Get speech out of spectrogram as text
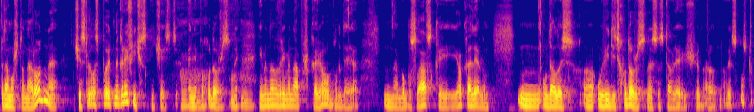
Потому что народное числилось по этнографической части, uh-huh. а не по художественной. Uh-huh. Именно во времена Пушкарева, благодаря Богуславской и ее коллегам, удалось э, увидеть художественную составляющую народного искусства,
